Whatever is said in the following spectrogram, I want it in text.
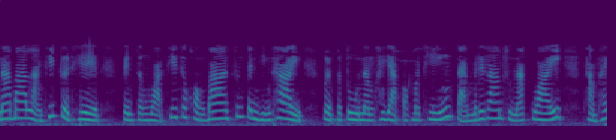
หน้าบ้านหลังที่เกิดเหตุ เป็นจังหวะที่เจ้าของบ้านซึ่งเป็นหญิงไทย เปิดประตูนำขยะออกมาทิ้ง แต่ไม่ได้ร่ามสุนัขไว้ทำให้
